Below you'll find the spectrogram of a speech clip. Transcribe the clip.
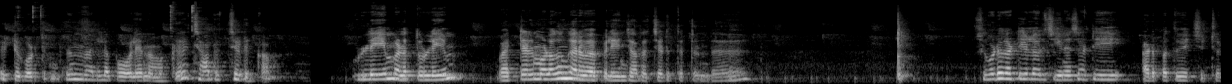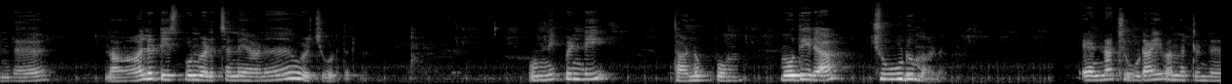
ഇട്ട് കൊടുത്തിട്ടുണ്ട്. നല്ല നല്ലപോലെ നമുക്ക് ചതച്ചെടുക്കാം. ഉള്ളിയും വെളുത്തുള്ളിയും വറ്റൽമുളകും കറിവേപ്പിലയും ചതച്ചെടുത്തിട്ടുണ്ട്. ചുവട് കട്ടിയുള്ള ഒരു ചീനച്ചട്ടി അടുപ്പത്ത് വെച്ചിട്ടുണ്ട്. നാല് ടീസ്പൂൺ വെളിച്ചെണ്ണയാണ് ഒഴിച്ചു കൊടുത്തിട്ടുള്ളത്. ഉണ്ണിപ്പിണ്ടി തണുപ്പും മുതിര ചൂടുമാണ്. എണ്ണ ചൂടായി വന്നിട്ടുണ്ട്.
